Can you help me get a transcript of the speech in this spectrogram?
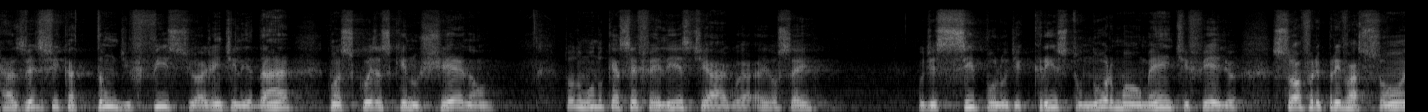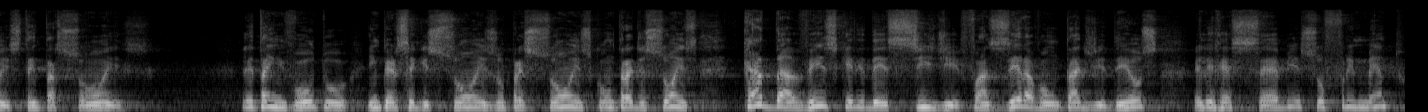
às vezes fica tão difícil a gente lidar com as coisas que nos chegam. Todo mundo quer ser feliz, Tiago, eu sei. O discípulo de Cristo, normalmente, filho, sofre privações, tentações. Ele está envolto em perseguições, opressões, contradições cada vez que ele decide fazer a vontade de Deus, ele recebe sofrimento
